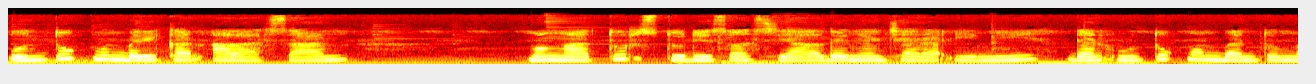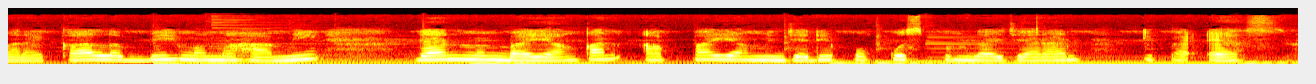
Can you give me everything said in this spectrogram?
Untuk memberikan alasan mengatur studi sosial dengan cara ini dan untuk membantu mereka lebih memahami dan membayangkan apa yang menjadi fokus pembelajaran IPS.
